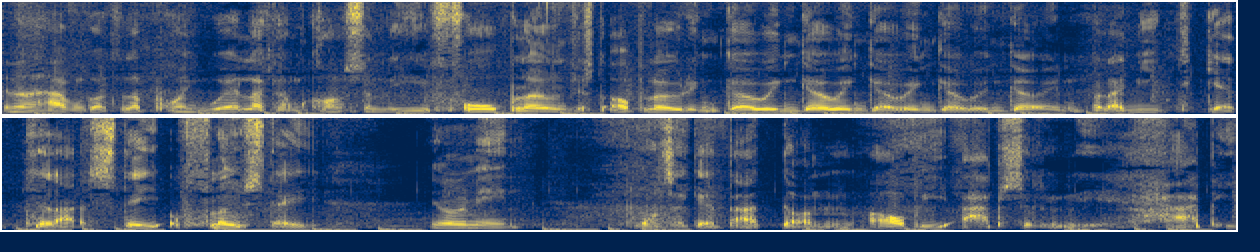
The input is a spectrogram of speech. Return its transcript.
and I haven't got to the point where like I'm constantly full blown, just uploading, going, going, going, going, going. But I need to get to that state of flow state. You know what I mean? Once I get that done, I'll be absolutely happy.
